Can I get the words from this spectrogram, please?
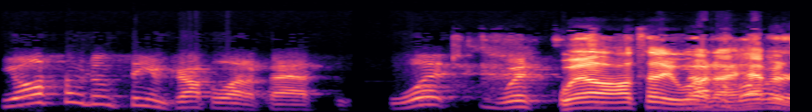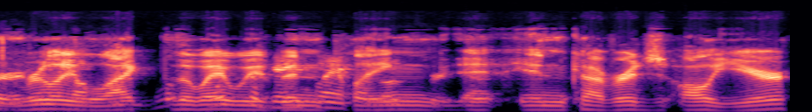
You also don't see him drop a lot of passes. What with? Well, I'll tell you what. I haven't really liked the way we've been playing in coverage all year.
